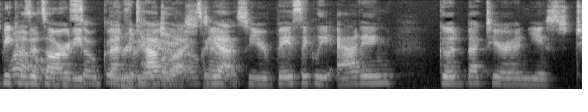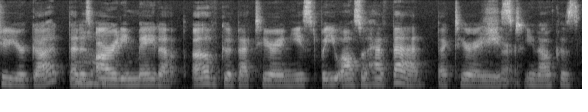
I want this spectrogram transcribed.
because well. it's already so been metabolized. Okay. Yeah. So you're basically adding good bacteria and yeast to your gut that mm-hmm. is already made up of good bacteria and yeast, but you also have bad bacteria and sure. yeast. You know, because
